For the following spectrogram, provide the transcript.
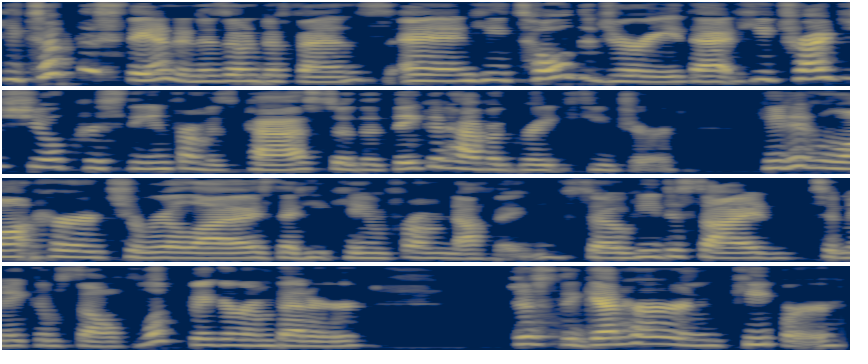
he took the stand in his own defense and he told the jury that he tried to shield Christine from his past so that they could have a great future. He didn't want her to realize that he came from nothing, so he decided to make himself look bigger and better just to get her and keep her.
